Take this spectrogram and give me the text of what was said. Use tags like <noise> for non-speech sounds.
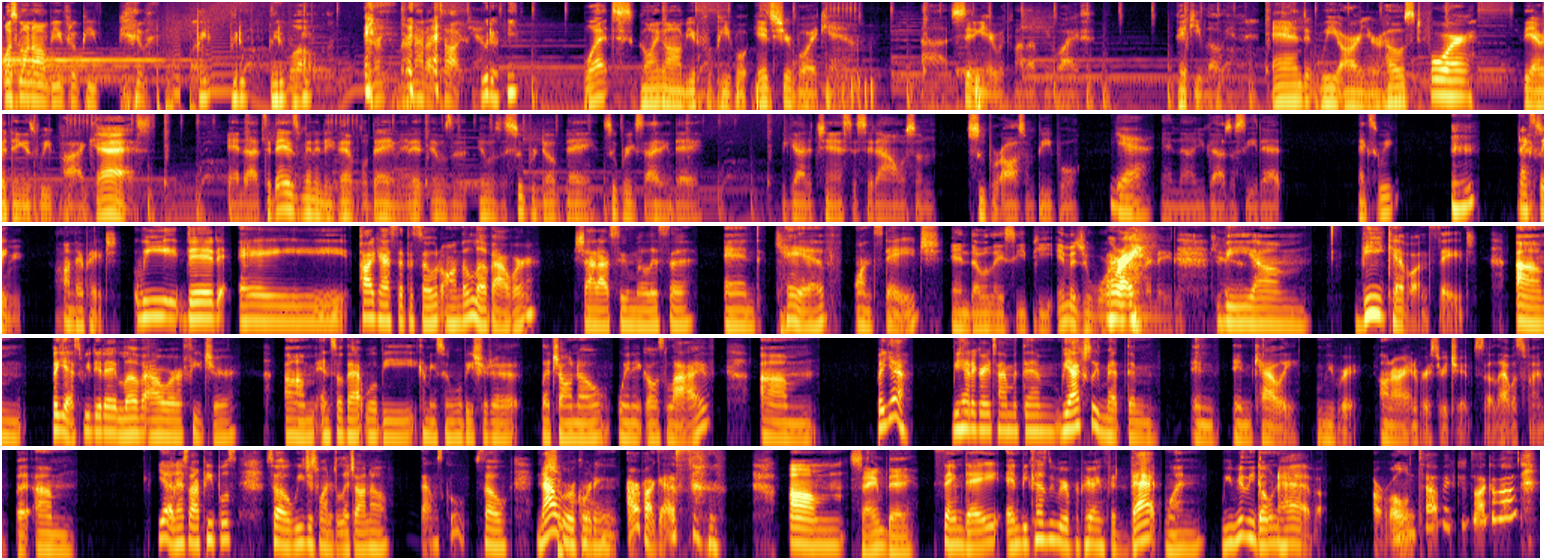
What's going on, beautiful <laughs> people? Whoa. Learn, learn how to talk, <laughs> Cam. What's going on, beautiful people? It's your boy Cam, uh, sitting here with my lovely wife, Vicky Logan, and we are your host for the Everything Is We podcast. And uh, today has been an eventful day, man. It, it was a it was a super dope day, super exciting day. We got a chance to sit down with some super awesome people, Yeah, and uh, you guys will see that next week. Next, week, on their page. We did a podcast episode on the Love Hour. Shout out to Melissa and Kev on stage. NAACP Image Award Right. nominated. <laughs> The um the Kev on stage. Um but yes, we did a Love Hour feature. Um and so that will be coming soon. We'll be sure to let y'all know when it goes live. Um but yeah, we had a great time with them. We actually met them in in Cali when we were on our anniversary trip. So that was fun. But um yeah, that's our peoples. So we just wanted to let y'all know that was cool. So now Super we're cool. recording our podcast. <laughs> um Same day. same day. And because we were preparing for that one, we really don't have our own topic to talk about.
